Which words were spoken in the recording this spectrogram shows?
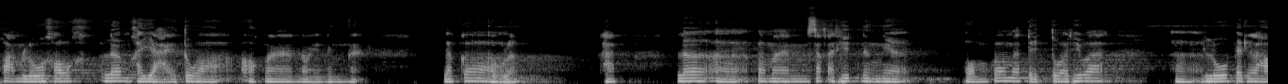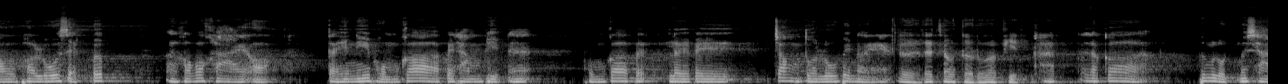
ความรู้เขาเริ่มขยายตัวออกมาหน่อยหนึ่งอะแล้วก็ถูกแล้วครับ แล้วเอ่อประมาณสักอาทิตย์หนึ่งเนี่ย ผมก็มาติดตัวที่ว่าเอ่อรู้เป็นเรา พอรู้เสร็จปุ๊บเอ่อเขาก็คลายออก แต่ทีนี้ผมก็ไปทำผิดนะฮะผมก็ไปเลยไปจ้องตัวรู้ไปหน่อยฮะเออถ้าจ้องตัวรู้ว่าผิดครับ แล้วก็เพิ่งหลุดเมื่อเช้า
